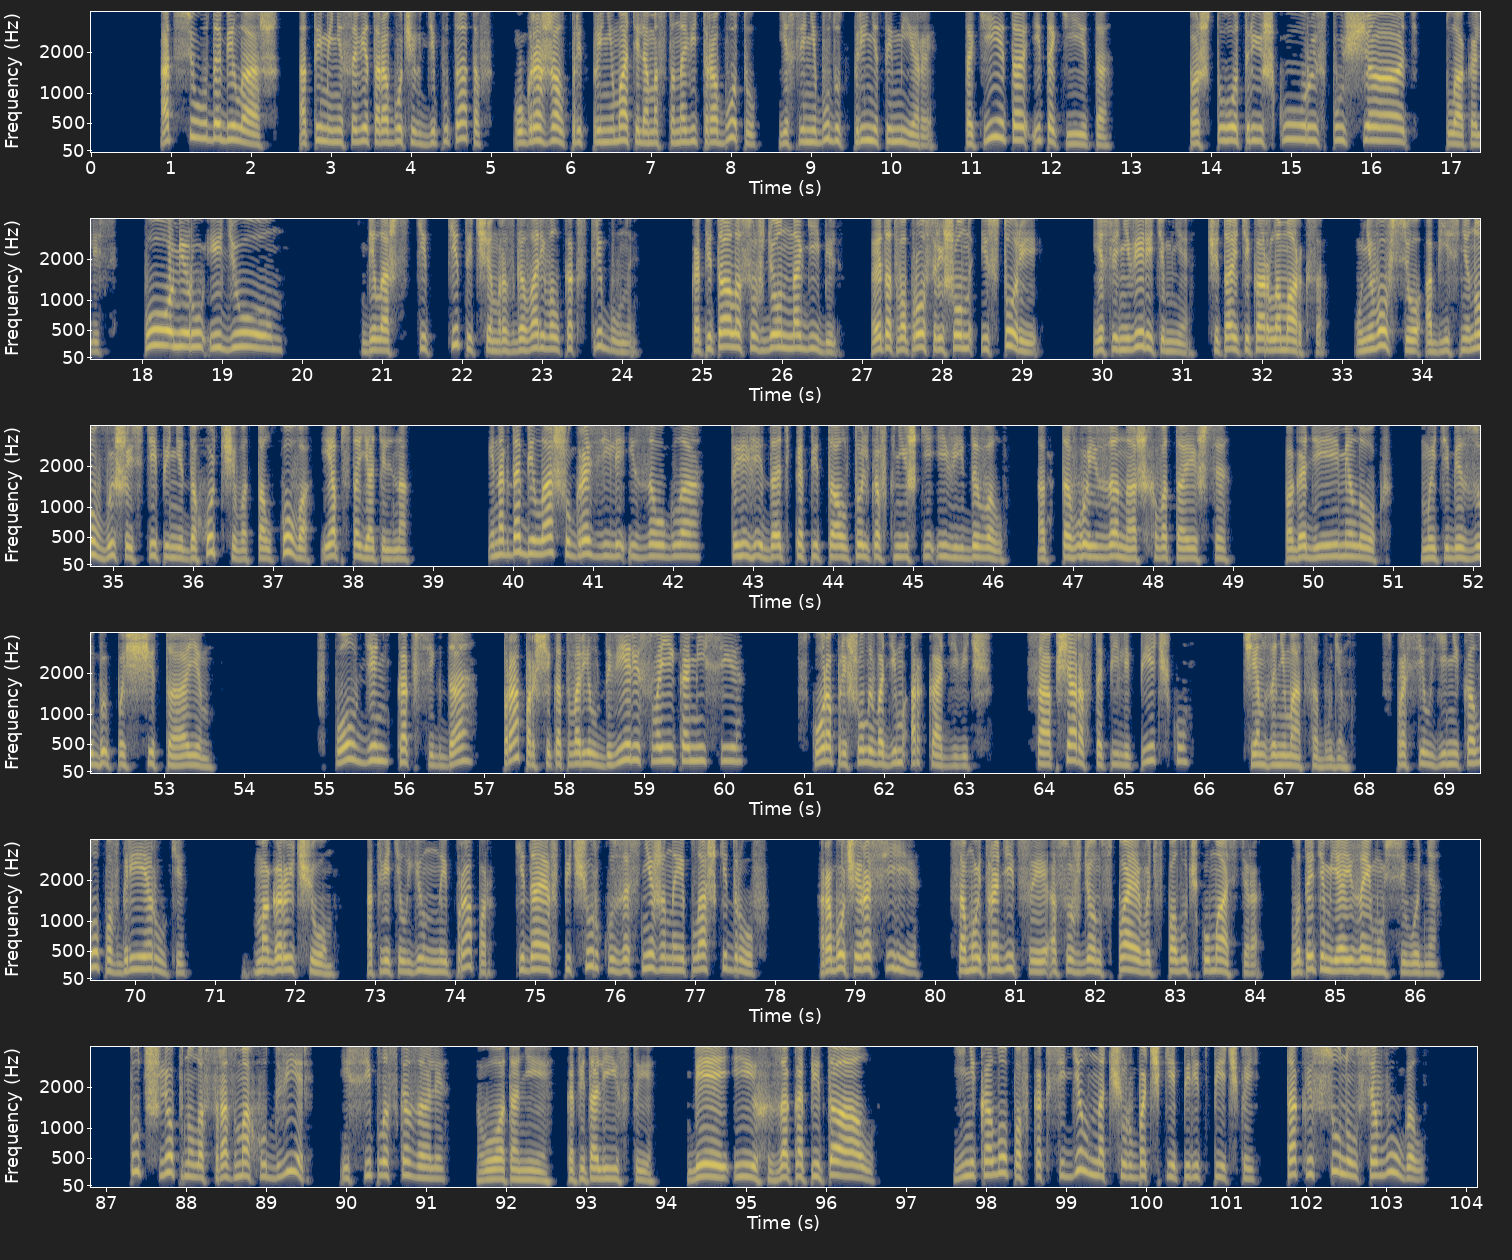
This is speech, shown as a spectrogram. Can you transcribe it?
Отсюда Белаш от имени Совета рабочих депутатов угрожал предпринимателям остановить работу, если не будут приняты меры, такие-то и такие-то. «По что три шкуры спущать?» — плакались. «По миру идем!» Белаш с Тит Титычем разговаривал как с трибуны. «Капитал осужден на гибель. Этот вопрос решен историей. Если не верите мне, читайте Карла Маркса. У него все объяснено в высшей степени доходчиво, толково и обстоятельно. Иногда Белашу грозили из-за угла. Ты, видать, капитал только в книжке и видывал. Оттого и за наш хватаешься. Погоди, милок, мы тебе зубы посчитаем. В полдень, как всегда, прапорщик отворил двери своей комиссии. Скоро пришел и Вадим Аркадьевич. Сообща растопили печку. «Чем заниматься будем?» — спросил Ениколопов, грея руки. «Магарычом», — ответил юный прапор, кидая в печурку заснеженные плашки дров. «Рабочей России, самой традиции осужден спаивать в получку мастера. Вот этим я и займусь сегодня». Тут шлепнула с размаху дверь, и сипло сказали «Вот они, капиталисты! Бей их за капитал!» Яниколопов как сидел на чурбачке перед печкой, так и сунулся в угол.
